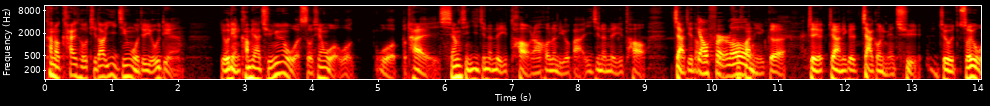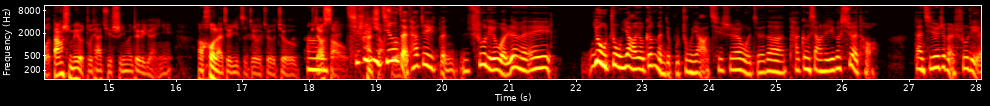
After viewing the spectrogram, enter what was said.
看到开头提到易经，我就有点有点看不下去，因为我首先我我我不太相信易经的那一套，然后呢，你又把易经的那一套嫁接到科幻的一个。这这样的一个架构里面去，就所以我当时没有读下去，是因为这个原因啊。后来就一直就就就比较少。其实《易经》在他这本书里，我认为又重要又根本就不重要。其实我觉得它更像是一个噱头，但其实这本书里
